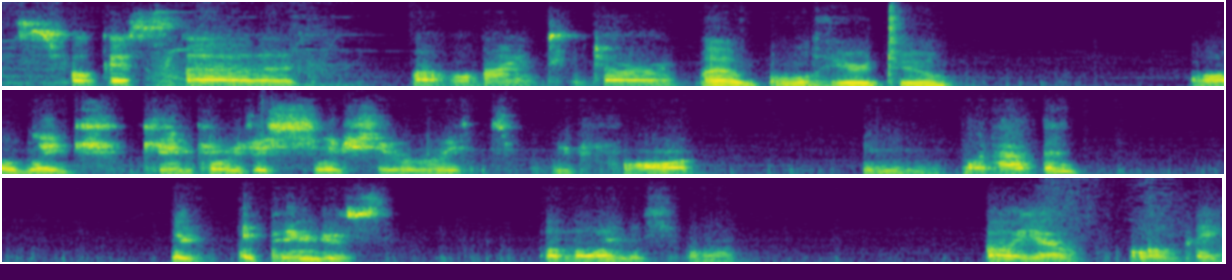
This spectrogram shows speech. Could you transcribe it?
Let's focus the level 9 T-Tar. I have ult here too. Oh, like, can, can we just switch servers? It's really fun. What happened? Like, the ping is annoying as fuck. Oh yeah, low ping.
